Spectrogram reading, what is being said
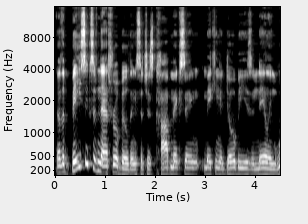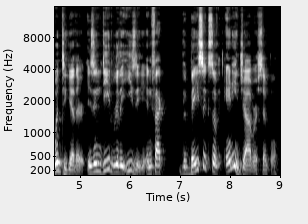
Now, the basics of natural building, such as cob mixing, making adobes, and nailing wood together, is indeed really easy. In fact, the basics of any job are simple.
